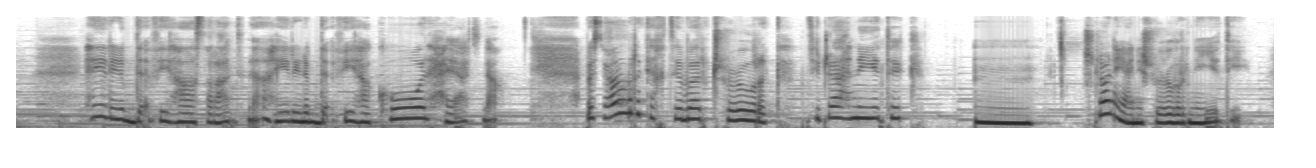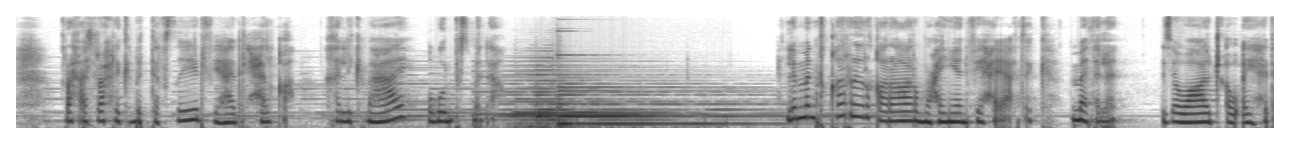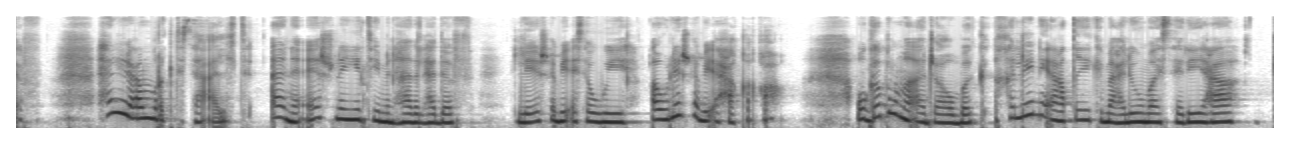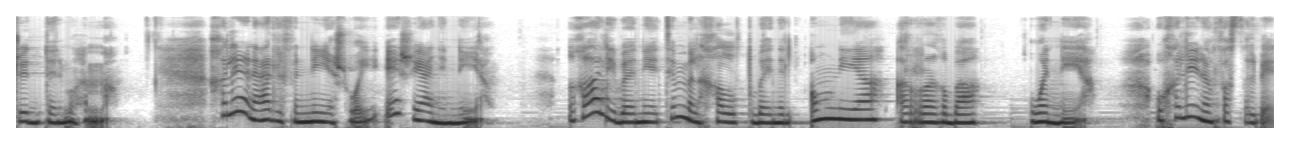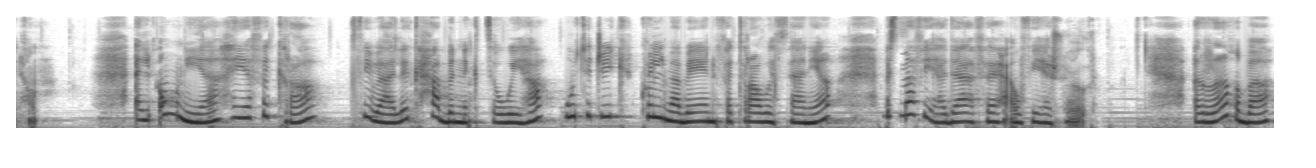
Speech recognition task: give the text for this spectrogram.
هي اللي نبدأ فيها صلاتنا هي اللي نبدأ فيها كل حياتنا بس عمرك اختبرت شعورك تجاه نيتك؟ شلون يعني شعور نيتي؟ راح أشرح لك بالتفصيل في هذه الحلقة خليك معاي وقول بسم الله لما تقرر قرار معين في حياتك مثلا زواج أو أي هدف هل عمرك تساءلت أنا إيش نيتي من هذا الهدف؟ ليش أبي أسويه أو ليش أبي أحققه؟ وقبل ما أجاوبك خليني أعطيك معلومة سريعة جدا مهمة. خلينا نعرف النية شوي. إيش يعني النية؟ غالبا يتم الخلط بين الأمنية الرغبة والنية. وخلينا نفصل بينهم. الأمنية هي فكرة في بالك حاب إنك تسويها وتجيك كل ما بين فترة والثانية بس ما فيها دافع أو فيها شعور. الرغبة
